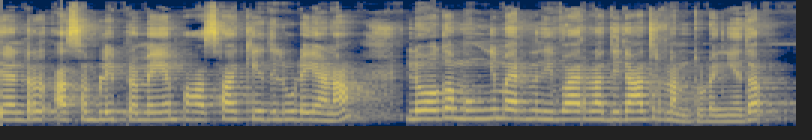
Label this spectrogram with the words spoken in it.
ജനറൽ അസംബ്ലി പ്രമേയം പാസാക്കിയതിലൂടെയാണ് ലോക മുങ്ങിമരണ നിവാരണ ദിനാചരണം തുടങ്ങിയത്.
